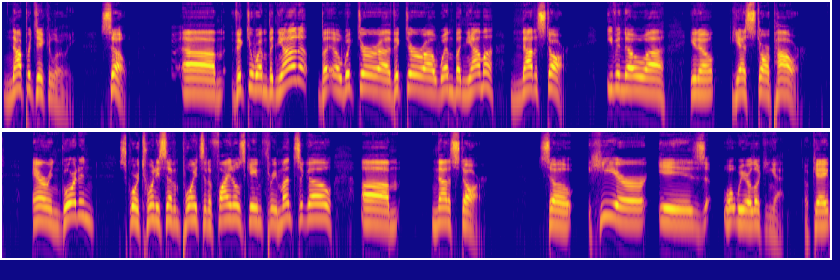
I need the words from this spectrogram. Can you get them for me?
not particularly. So, um, Victor Wembanyama, uh, Victor uh, Victor uh, Wembanyama, not a star, even though uh, you know he has star power. Aaron Gordon scored 27 points in a finals game three months ago. Um, not a star. So here is what we are looking at, okay?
